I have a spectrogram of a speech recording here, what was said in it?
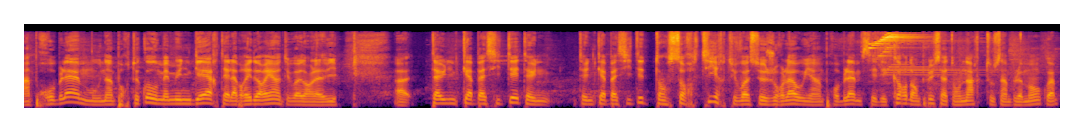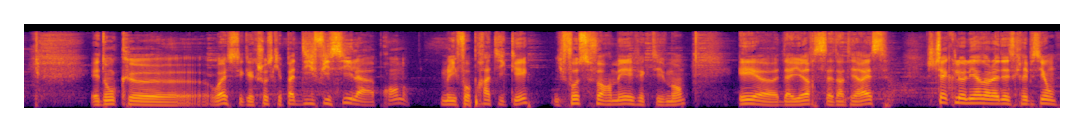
un problème ou n'importe quoi, ou même une guerre, t'es l'abri de rien, tu vois, dans la vie. Euh, t'as une capacité, t'as une, as une capacité de t'en sortir, tu vois, ce jour-là où il y a un problème. C'est des cordes en plus à ton arc, tout simplement, quoi. Et donc, euh, ouais, c'est quelque chose qui est pas difficile à apprendre, mais il faut pratiquer, il faut se former, effectivement. Et euh, d'ailleurs, si ça t'intéresse, check le lien dans la description.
